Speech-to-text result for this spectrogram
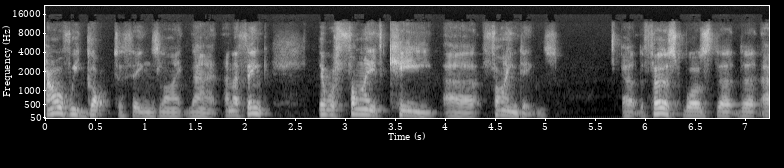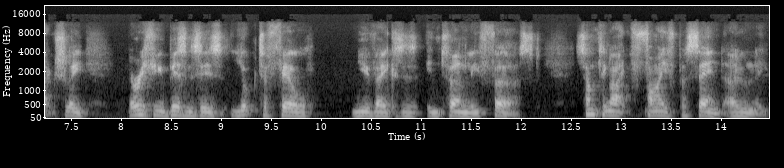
how have we got to things like that? And I think there were five key uh, findings. Uh, the first was that, that actually very few businesses look to fill new vacancies internally first. Something like 5% only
